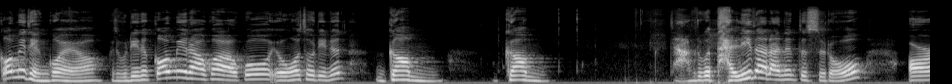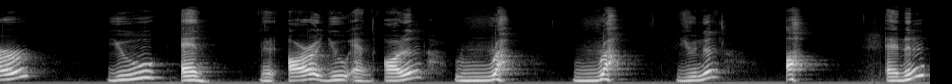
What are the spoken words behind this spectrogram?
껌이 된 거예요. 그래서 우리는 껌이라고 하고 영어 소리는 gum, gum. 자, 그리고 달리다라는 뜻으로 R, U, N. R, U, N. R은 라, 라. U는 어. N은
